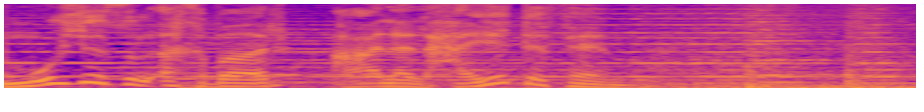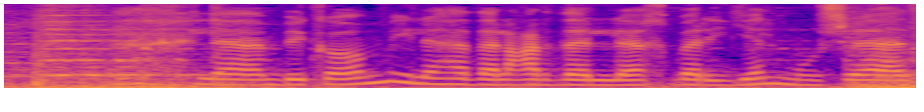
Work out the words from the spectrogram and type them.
موجز الأخبار على الحياة فام أهلا بكم إلى هذا العرض الإخباري الموجز.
